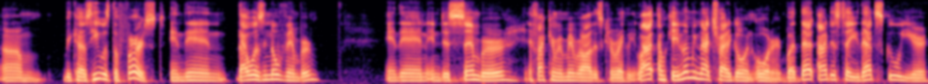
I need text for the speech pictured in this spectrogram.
um, because he was the first. And then that was in November. And then in December, if I can remember all this correctly, well, okay, let me not try to go in order, but that I'll just tell you that school year,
